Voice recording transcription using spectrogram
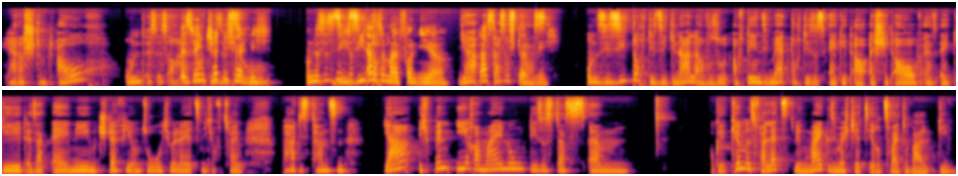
Ja, das stimmt auch. Und es ist auch Deswegen check ich halt so, nicht. Und es ist nicht das erste doch- Mal von ihr. Ja, Das, das, ist stört das. mich. Und sie sieht doch die Signale, auf, so, auf denen sie merkt doch dieses, er geht auf, er steht auf, er, er geht, er sagt, ey, nee, mit Steffi und so, ich will da jetzt nicht auf zwei Partys tanzen. Ja, ich bin ihrer Meinung, dieses, dass, ähm, okay, Kim ist verletzt wegen Mike, sie möchte jetzt ihre zweite Wahl. Die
